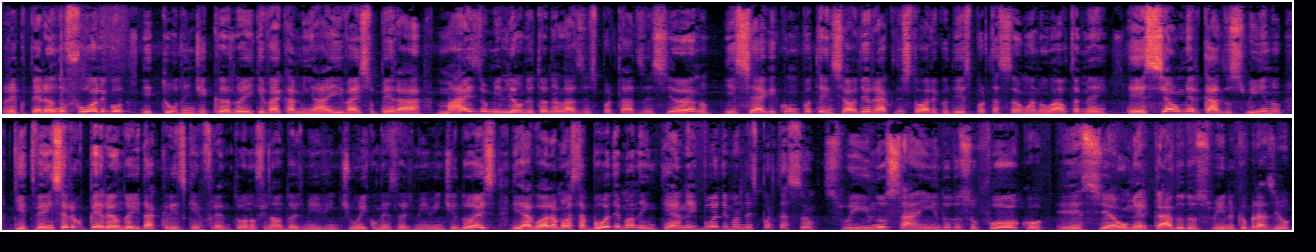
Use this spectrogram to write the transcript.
recuperando o fôlego e tudo indicando aí que vai caminhar e vai superar mais de um milhão de toneladas exportadas esse ano e segue com um potencial de recorde histórico de exportação anual também. Esse é o mercado suíno que vem se recuperando aí da crise que enfrentou no final de 2021 e começo de 2022 e agora mostra boa demanda interna e boa demanda de exportação. Suíno saindo do sufoco. Esse é o mercado do suíno que o Brasil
